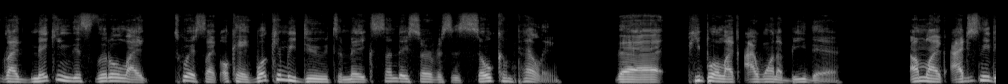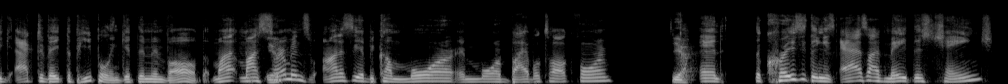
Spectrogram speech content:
like making this little like twist. Like, okay, what can we do to make Sunday services so compelling that people are like, I want to be there. I'm like, I just need to activate the people and get them involved. My my sermons honestly have become more and more Bible talk form. Yeah. And the crazy thing is, as I've made this change,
